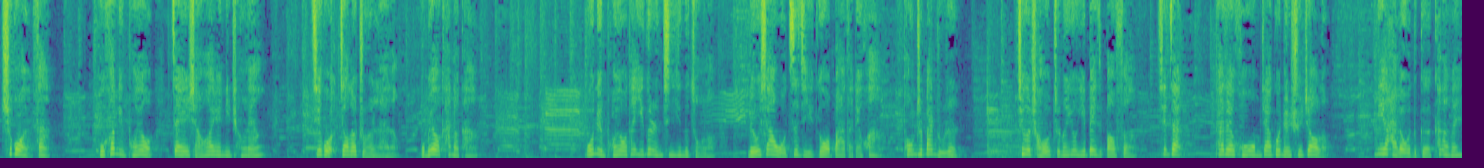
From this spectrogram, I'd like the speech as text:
吃过晚饭。”我和女朋友在小花园里乘凉，结果教导主任来了，我没有看到他。我女朋友她一个人静静的走了，留下我自己给我爸打电话通知班主任。这个仇只能用一辈子报复了。现在他在哄我们家闺女睡觉了，厉害了我的哥，看到没？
